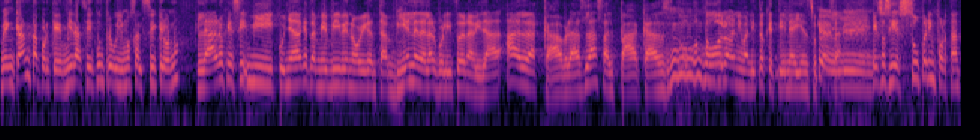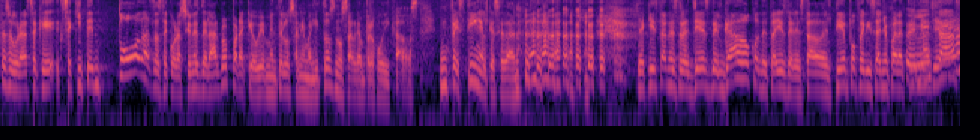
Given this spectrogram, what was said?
Me encanta porque mira, así contribuimos al ciclo, ¿no? Claro que sí. Mi cuñada que también vive en Oregon también le da el arbolito de Navidad a las cabras, las alpacas, todo- todos los animalitos que tiene ahí en su Qué casa. lindo. Eso sí, es súper importante asegurarse que se quiten todas las decoraciones del árbol para que obviamente los animalitos no salgan perjudicados. Un festín el que se dan. y aquí está nuestra Jess Delgado con detalles del estado del tiempo. Feliz año para ti, mi ¡Feliz Jess. año!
